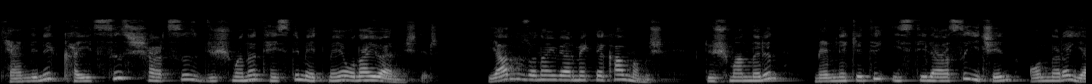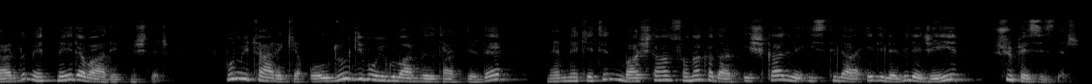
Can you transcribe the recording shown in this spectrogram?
kendini kayıtsız şartsız düşmana teslim etmeye onay vermiştir. Yalnız onay vermekle kalmamış, düşmanların memleketi istilası için onlara yardım etmeyi de vaat etmiştir. Bu mütareke olduğu gibi uygulandığı takdirde memleketin baştan sona kadar işgal ve istila edilebileceği şüphesizdir.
